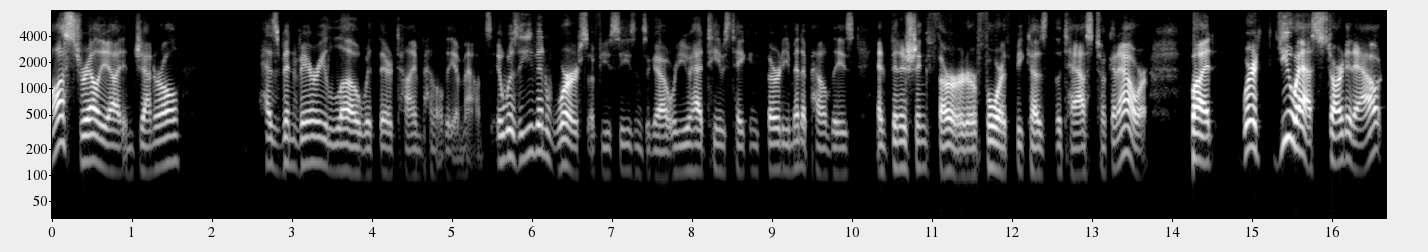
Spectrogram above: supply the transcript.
Australia in general has been very low with their time penalty amounts. It was even worse a few seasons ago where you had teams taking 30 minute penalties and finishing third or fourth because the task took an hour. But where US started out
